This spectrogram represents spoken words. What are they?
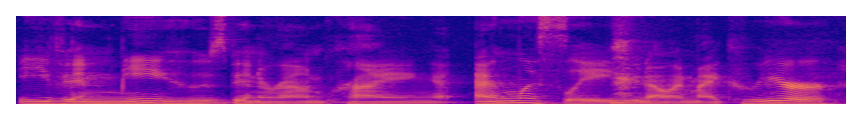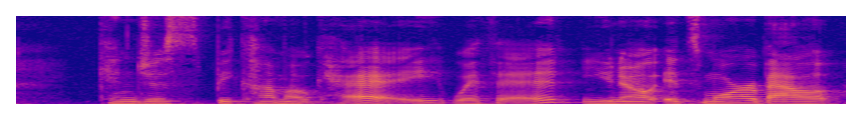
even me who's been around crying endlessly you know in my career can just become okay with it. You know it's more about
